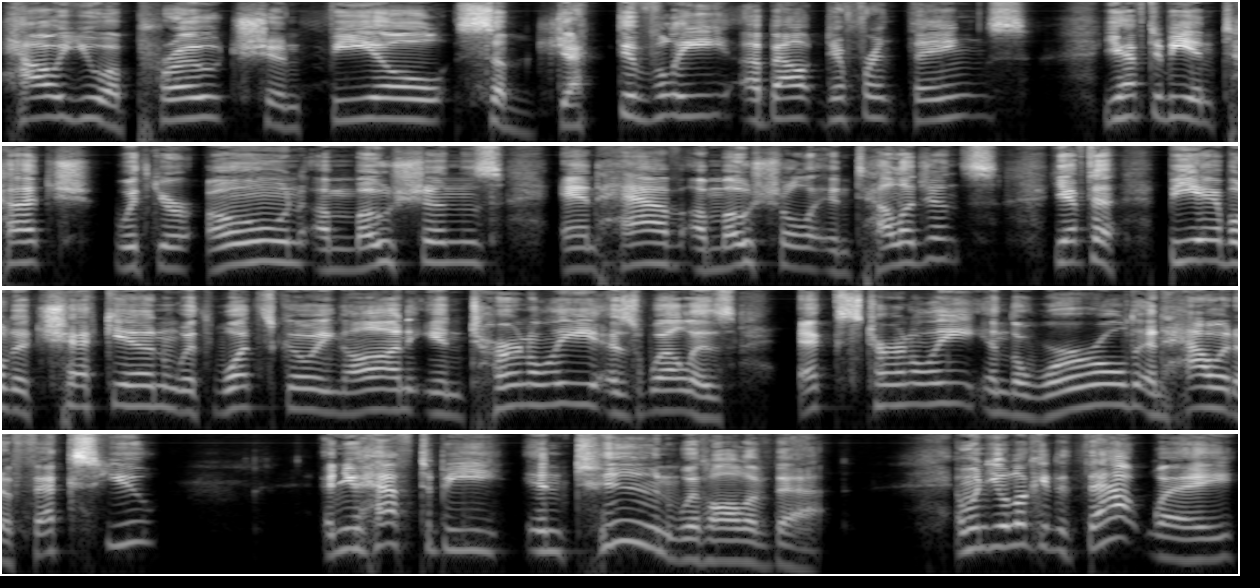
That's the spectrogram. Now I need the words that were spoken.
how you approach and feel subjectively about different things. You have to be in touch with your own emotions and have emotional intelligence. You have to be able to check in with what's going on internally as well as externally in the world and how it affects you. And you have to be in tune with all of that. And when you look at it that way,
